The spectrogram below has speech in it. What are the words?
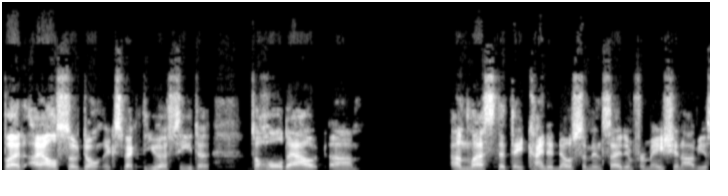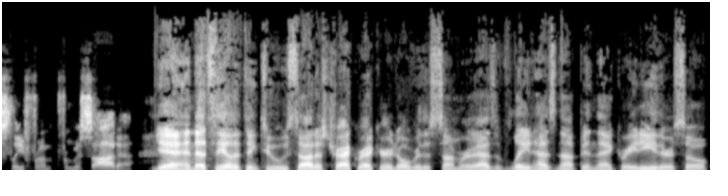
But I also don't expect the UFC to to hold out um, unless that they kind of know some inside information, obviously from from USADA. Yeah, and that's the other thing too. USADA's track record over the summer, as of late, has not been that great either. So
